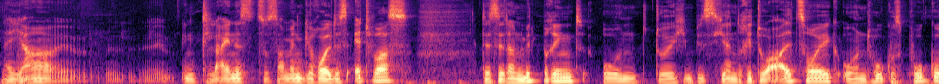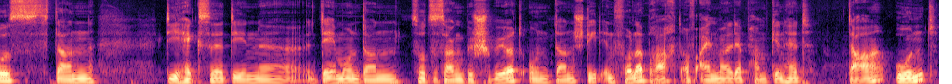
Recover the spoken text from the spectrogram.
Naja, äh, ein kleines zusammengerolltes Etwas, das er dann mitbringt und durch ein bisschen Ritualzeug und Hokuspokus dann die Hexe den äh, Dämon dann sozusagen beschwört und dann steht in voller Pracht auf einmal der Pumpkinhead da und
